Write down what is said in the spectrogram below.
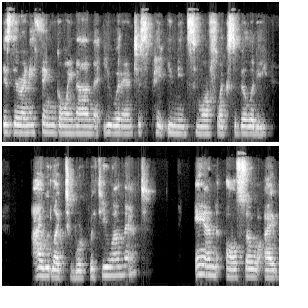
Is there anything going on that you would anticipate you need some more flexibility? I would like to work with you on that. And also, I,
